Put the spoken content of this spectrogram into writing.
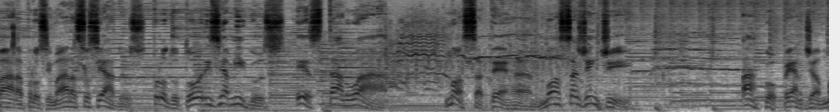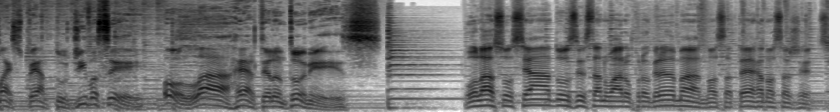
para aproximar associados, produtores e amigos. Está no ar. Nossa terra, nossa gente. A Copérdia mais perto de você. Olá, Herter Antunes. Olá, associados. Está no ar o programa Nossa Terra, Nossa Gente.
